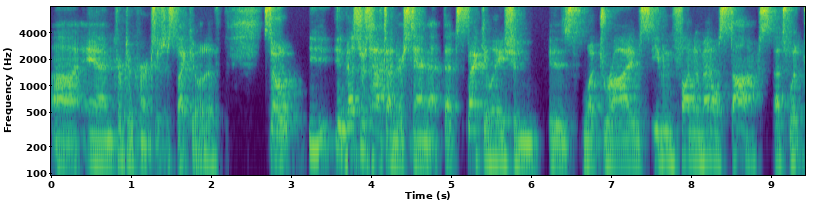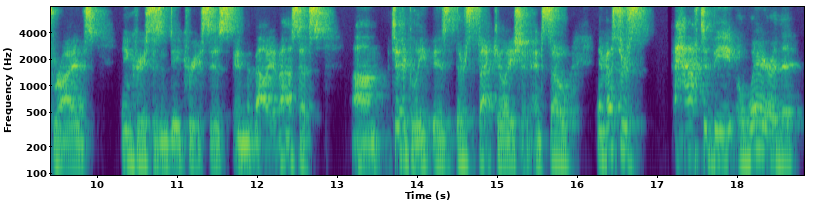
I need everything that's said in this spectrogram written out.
uh, and cryptocurrencies are speculative so investors have to understand that that speculation is what drives even fundamental stocks. That's what drives increases and decreases in the value of assets. Um, typically, is there's speculation, and so investors have to be aware that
